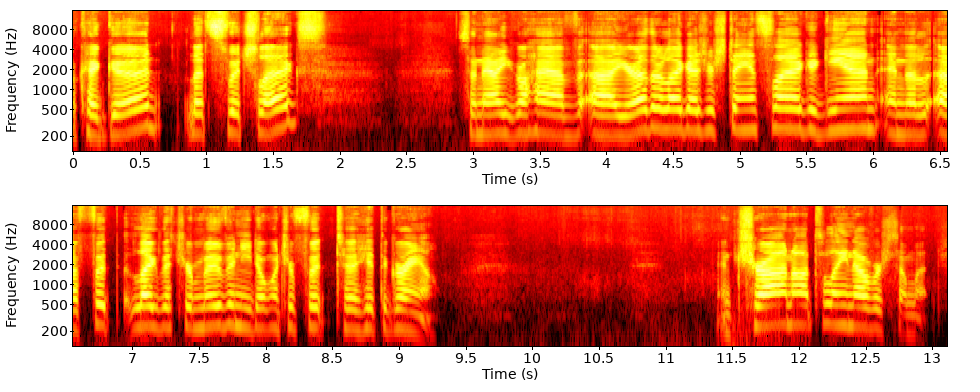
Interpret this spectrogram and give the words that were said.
Okay, good. Let's switch legs. So now you're to have uh, your other leg as your stance leg again, and the uh, foot leg that you're moving, you don't want your foot to hit the ground. And try not to lean over so much.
